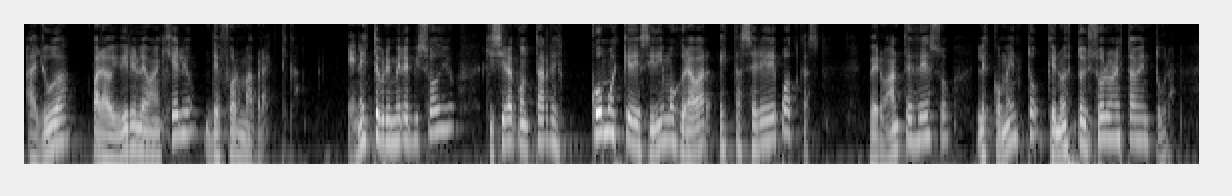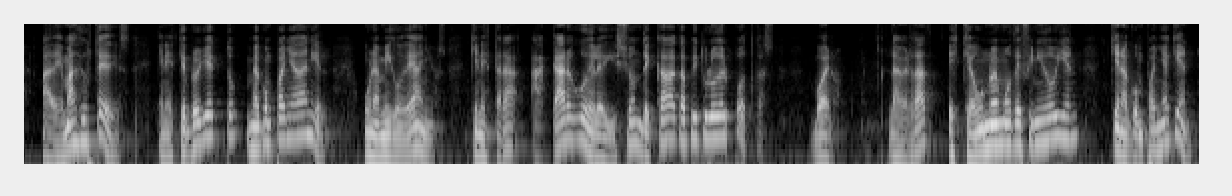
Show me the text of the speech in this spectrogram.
ayuda para vivir el Evangelio de forma práctica. En este primer episodio quisiera contarles cómo es que decidimos grabar esta serie de podcasts. Pero antes de eso, les comento que no estoy solo en esta aventura. Además de ustedes, en este proyecto me acompaña Daniel, un amigo de años, quien estará a cargo de la edición de cada capítulo del podcast. Bueno, la verdad es que aún no hemos definido bien quién acompaña a quién,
